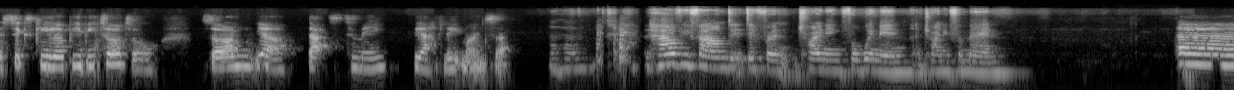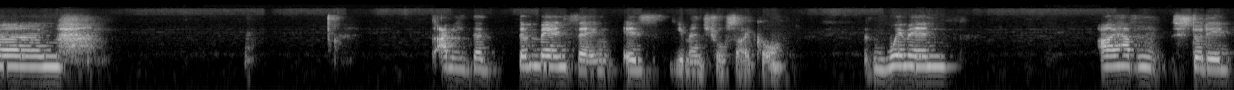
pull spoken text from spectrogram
a six kilo PB total. So I'm yeah, that's to me the athlete mindset. Mm-hmm. How have you found it different training for women and training for men? Um, I mean the the main thing is your menstrual cycle. Women, I haven't studied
